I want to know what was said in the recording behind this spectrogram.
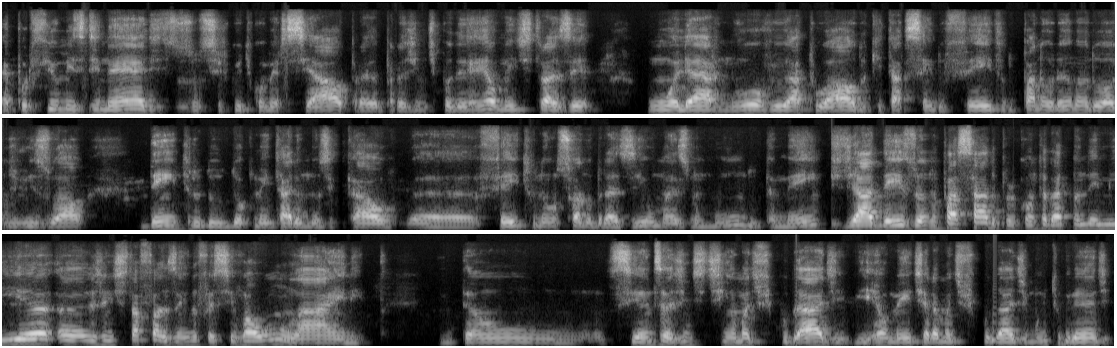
é por filmes inéditos no circuito comercial, para a gente poder realmente trazer um olhar novo e atual do que está sendo feito, do panorama do audiovisual dentro do documentário musical uh, feito não só no Brasil, mas no mundo também. Já desde o ano passado, por conta da pandemia, a gente está fazendo o festival online. Então, se antes a gente tinha uma dificuldade, e realmente era uma dificuldade muito grande,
